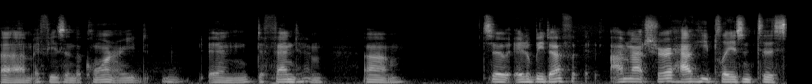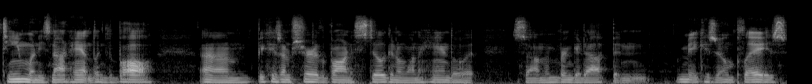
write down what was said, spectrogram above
um, if he's in the corner you and defend him. Um, so it'll be def. I'm not sure how he plays into this team when he's not handling the ball, um, because I'm sure LeBron is still gonna want to handle it some and bring it up and make his own plays.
